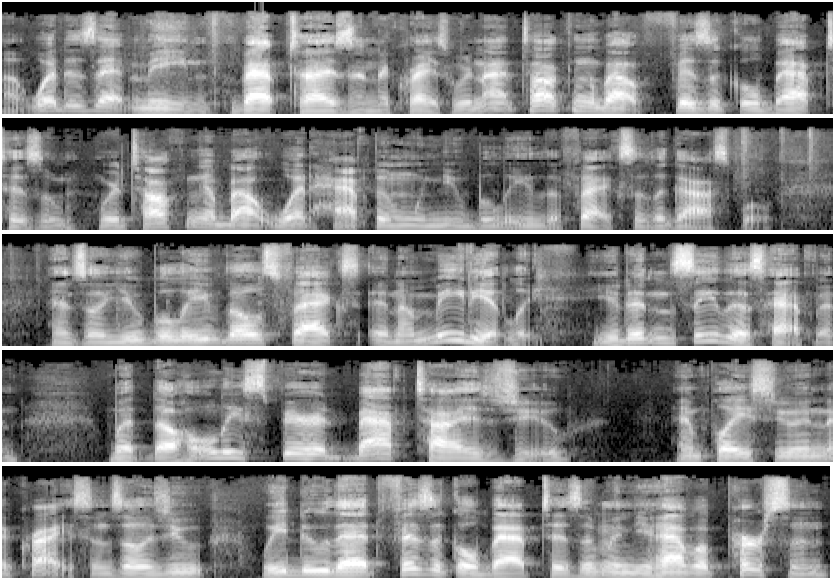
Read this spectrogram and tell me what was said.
uh, what does that mean, baptized into Christ? We're not talking about physical baptism. We're talking about what happened when you believe the facts of the gospel. And so you believe those facts, and immediately you didn't see this happen, but the Holy Spirit baptized you and placed you into Christ. And so as you we do that physical baptism, and you have a person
